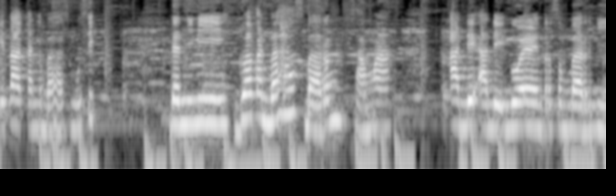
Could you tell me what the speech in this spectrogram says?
Kita akan ngebahas musik. Dan ini gue akan bahas bareng sama adik-adik gue yang tersebar di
